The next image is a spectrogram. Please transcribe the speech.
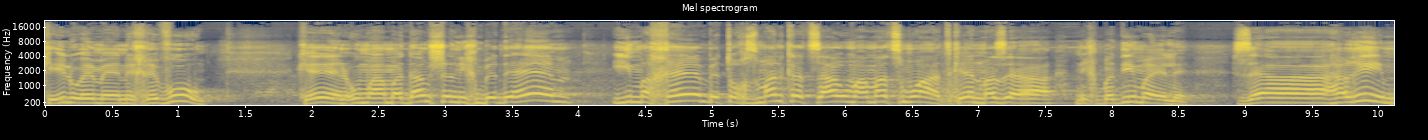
כאילו הם אה, נחרבו. כן, ומעמדם של נכבדיהם יימחה בתוך זמן קצר ומאמץ מועט, כן, מה זה הנכבדים האלה? זה ההרים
